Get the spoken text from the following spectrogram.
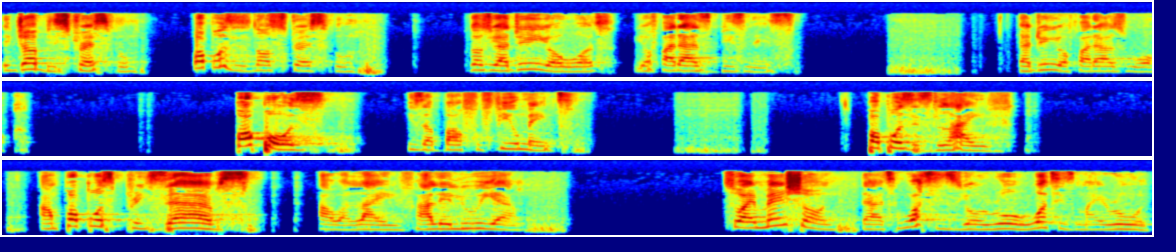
the job is stressful. Purpose is not stressful because you are doing your what? Your father's business. You are doing your father's work. Purpose is about fulfillment. Purpose is life. And purpose preserves our life. Hallelujah. So I mentioned that what is your role? What is my role?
